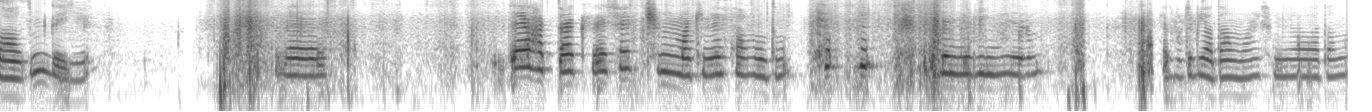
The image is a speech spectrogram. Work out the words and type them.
lazım değil. Ve ve hatta arkadaşlar çim makinesi aldım. ben de bilmiyorum. Ya burada bir adam var. Şimdi o adama.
